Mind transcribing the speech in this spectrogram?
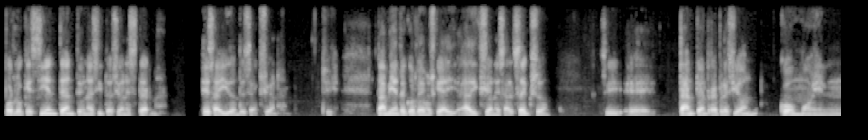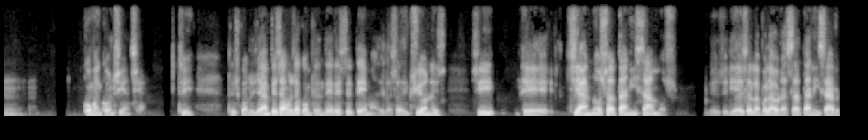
por lo que siente ante una situación externa. Es ahí donde se acciona. También recordemos que hay adicciones al sexo, ¿sí? Eh, tanto en represión como en, como en conciencia. ¿sí? Entonces, cuando ya empezamos a comprender este tema de las adicciones, ¿sí? Eh, ya no satanizamos sería esa la palabra, satanizar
